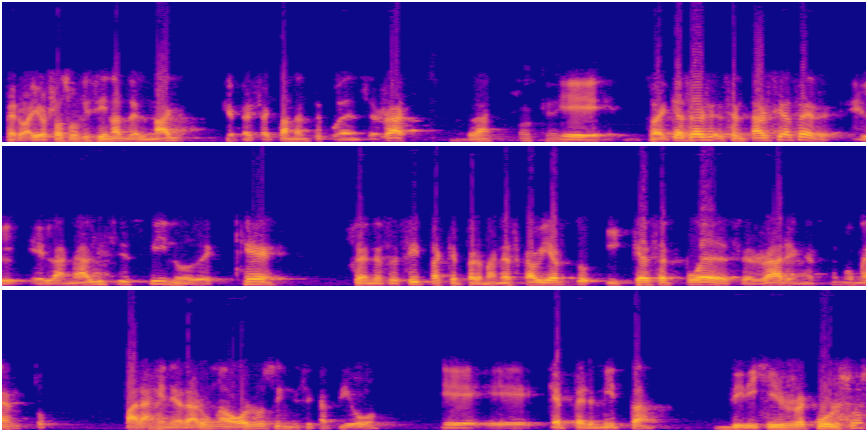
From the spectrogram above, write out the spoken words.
Pero hay otras oficinas del MAG que perfectamente pueden cerrar, ¿verdad? Eh, hay que hacer, sentarse a hacer el, el análisis fino de qué se necesita que permanezca abierto y qué se puede cerrar en este momento para generar un ahorro significativo eh, eh, que permita dirigir recursos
